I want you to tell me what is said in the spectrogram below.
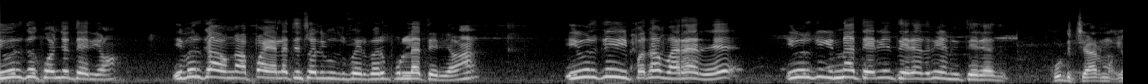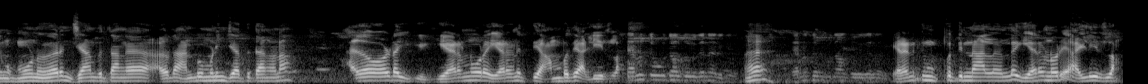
இவருக்கு கொஞ்சம் தெரியும். இவருக்கு அவங்க அப்பா எல்லாத்தையும் சொல்லி கொடுத்துட்டு போயிருப்பாரு. ஃபுல்லாக தெரியும். இவருக்கு இப்போ தான் வராரு. இவருக்கு என்ன தெரியும் தெரியாதுன்னு எனக்கு தெரியாது. கூட்டு சேரணும். இவங்க மூணு பேரும் சேர்ந்துட்டாங்க. அதோட அன்புமணியும் சேர்த்துட்டாங்கன்னா அதோட இரநூறு இரநூத்தி ஐம்பதே அள்ளிடலாம். இரநூத்தி முப்பத்தி நாலுல இரநூறே அள்ளிடலாம்.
